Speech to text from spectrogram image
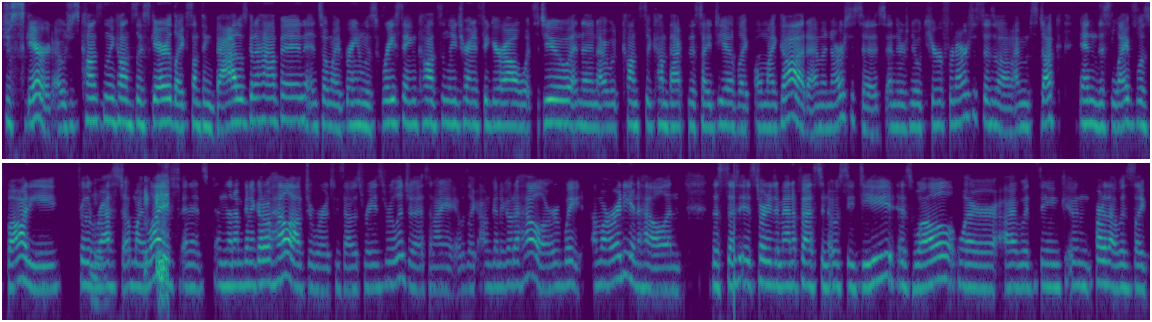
just scared. I was just constantly, constantly scared, like something bad was going to happen. And so my brain was racing, constantly trying to figure out what to do. And then I would constantly come back to this idea of like, oh my God, I'm a narcissist and there's no cure for narcissism. I'm stuck in this lifeless body for the mm. rest of my life and it's and then i'm going to go to hell afterwards because i was raised religious and i was like i'm going to go to hell or wait i'm already in hell and this it started to manifest in ocd as well where i would think and part of that was like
